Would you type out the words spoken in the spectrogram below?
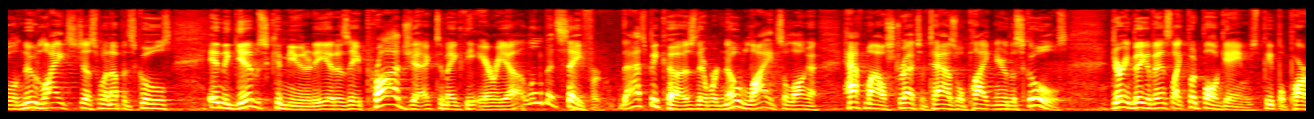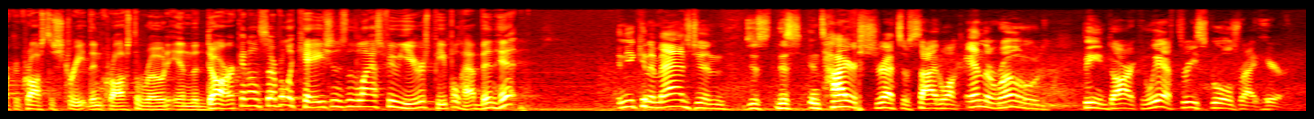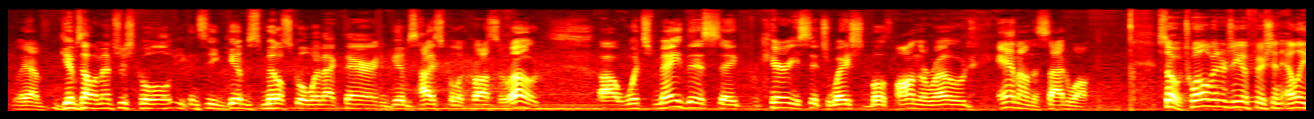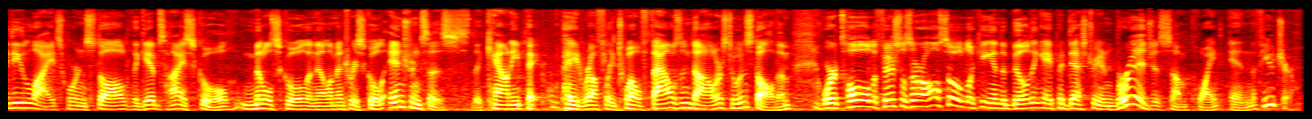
Well, new lights just went up in schools in the Gibbs community. It is a project to make the area a little bit safer. That's because there were no lights along a half mile stretch of Tazewell Pike near the schools. During big events like football games, people park across the street, then cross the road in the dark. And on several occasions in the last few years, people have been hit. And you can imagine just this entire stretch of sidewalk and the road being dark. And we have three schools right here. We have Gibbs Elementary School. You can see Gibbs Middle School way back there and Gibbs High School across the road, uh, which made this a precarious situation both on the road and on the sidewalk. So 12 energy efficient LED lights were installed at the Gibbs High School, middle school, and elementary school entrances. The county pay, paid roughly $12,000 to install them. We're told officials are also looking into building a pedestrian bridge at some point in the future.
